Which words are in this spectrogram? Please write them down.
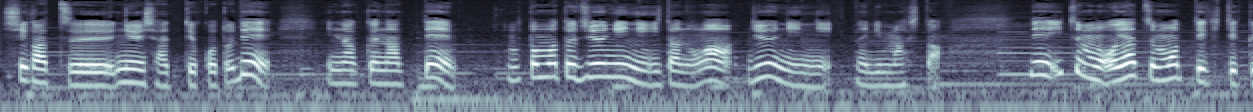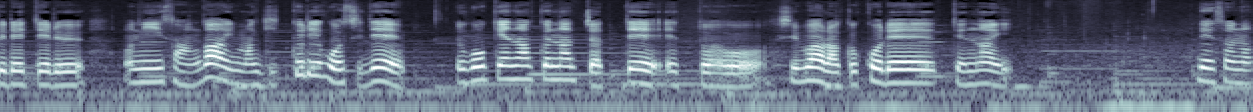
4月入社っていうことでいなくなって、もともと12人いたのが10人になりました。で、いつもおやつ持ってきてくれてるお兄さんが今ぎっくり腰で動けなくなっちゃって、えっと、しばらく来れてない。で、その、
